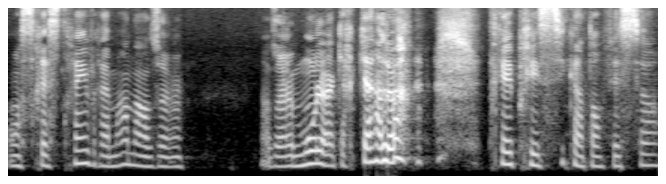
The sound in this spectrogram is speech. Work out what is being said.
on se restreint vraiment dans un, dans un moule, un carcan là, très précis quand on fait ça.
